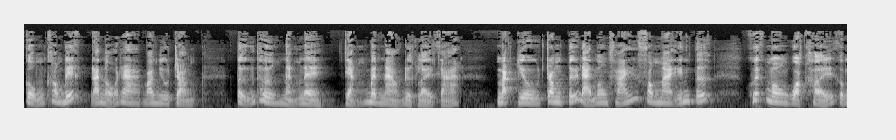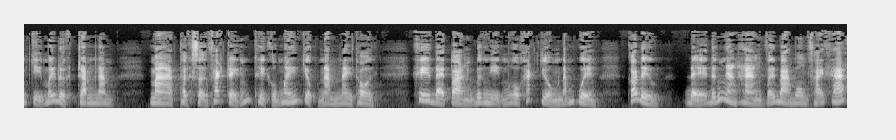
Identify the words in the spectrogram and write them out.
Cũng không biết đã nổ ra bao nhiêu trận, tử thương nặng nề, chẳng bên nào được lời cả. Mặc dù trong tứ đại môn phái phong mai yến tước, khuyết môn quật khởi cũng chỉ mới được trăm năm, mà thật sự phát triển thì cũng mấy chục năm nay thôi. Khi đại toàn đương nhiệm Ngô Khắc Dụng nắm quyền, có điều để đứng ngang hàng với ba môn phái khác,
